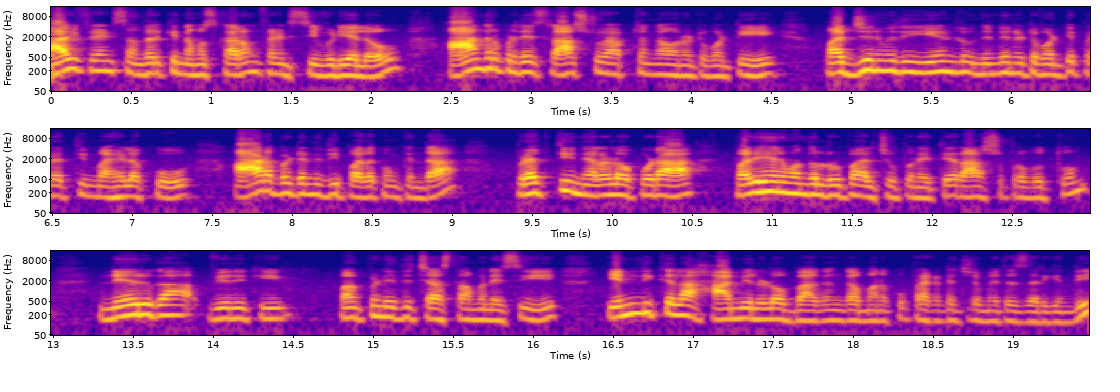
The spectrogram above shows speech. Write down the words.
హాయ్ ఫ్రెండ్స్ అందరికీ నమస్కారం. ఫ్రెండ్స్ ఈ వీడియోలో ఆంధ్రప్రదేశ్ రాష్ట్ర వ్యాప్తంగా ఉన్నటువంటి పద్దెనిమిది ఏండ్లు నిండినటువంటి ప్రతి మహిళకు ఆడబిడ్డ నిధి పథకం కింద ప్రతి నెలలో కూడా పదిహేను వందల రూపాయల చొప్పునైతే రాష్ట్ర ప్రభుత్వం నేరుగా వీరికి పంపిణీ చేస్తామనేసి ఎన్నికల హామీలలో భాగంగా మనకు ప్రకటించడం అయితే జరిగింది.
